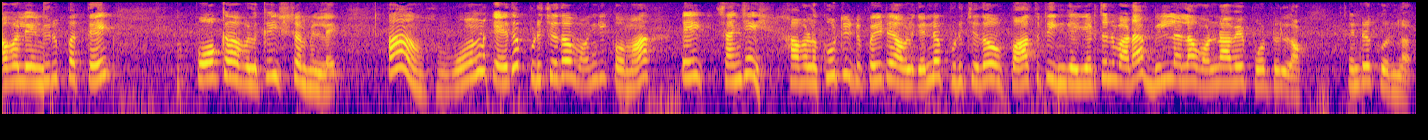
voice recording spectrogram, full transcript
அவளின் விருப்பத்தை போக்க அவளுக்கு இஷ்டமில்லை. ஆ உனக்கு எது பிடிச்சதோ வாங்கிக்கோமா. டேய் சஞ்சய் அவளை கூட்டிகிட்டு போயிட்டு அவளுக்கு என்ன பிடிச்சதோ பார்த்துட்டு இங்கே எடுத்துன்னு வாடா பில்லெல்லாம் ஒன்றாவே போட்டுடலாம் என்று கூறினார்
